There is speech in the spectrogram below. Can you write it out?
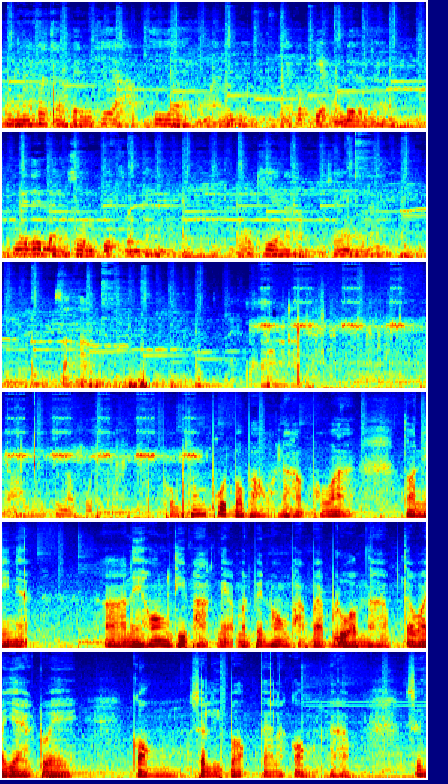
ตรงนี้ก็จะเป็นที่อาบที่แยกออกมานิดหนึ่งแต่ก็เปียกเหมือนเดิมนะครับ ไม่ได้แบ่งโซนเปียกโซนแห้งโอเคนะครับ ใช้งานได้สะอาดแล้วนะครับเดี๋ยวเอามือขึ้นมาพูดดีกว่าผมต้องพูดเบาๆนะครับ เพราะว่าตอนนี้เนี่ยในห้องที่พักเนี่ยมันเป็นห้องพักแบบรวมนะครับ แต่ว่าแยกด้วย กล่องสลิปบ็อกแต่ละกล่องนะครับ ซึ่ง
